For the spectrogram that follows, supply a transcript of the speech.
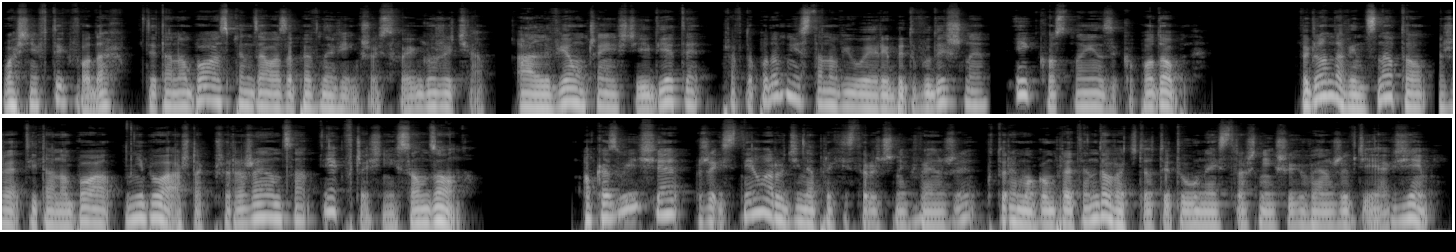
Właśnie w tych wodach Tytanoboa spędzała zapewne większość swojego życia, a lwią część jej diety prawdopodobnie stanowiły ryby dwudyszne i kostnojęzykopodobne. Wygląda więc na to, że Titanoboa nie była aż tak przerażająca, jak wcześniej sądzono. Okazuje się, że istniała rodzina prehistorycznych węży, które mogą pretendować do tytułu najstraszniejszych węży w dziejach Ziemi.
